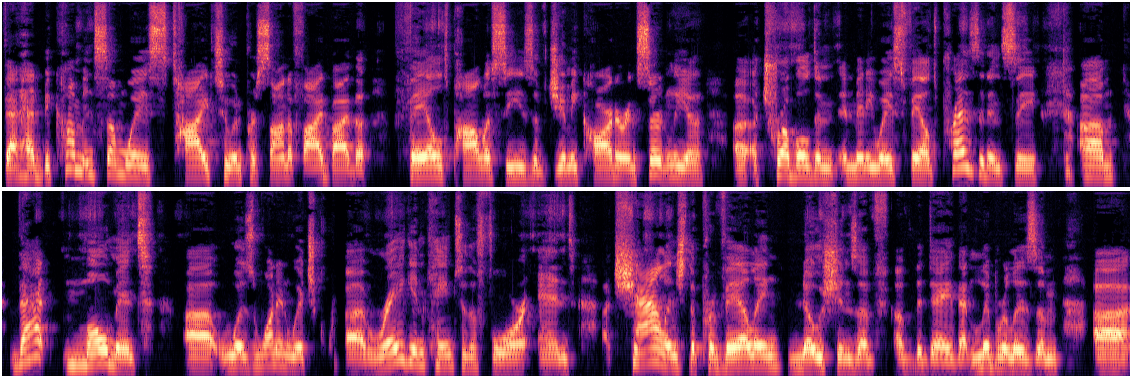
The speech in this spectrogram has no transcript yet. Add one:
that had become in some ways tied to and personified by the failed policies of Jimmy Carter and certainly a, a, a troubled and in many ways failed presidency, um, that moment uh, was one in which uh, Reagan came to the fore and uh, challenged the prevailing notions of, of the day that liberalism uh,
